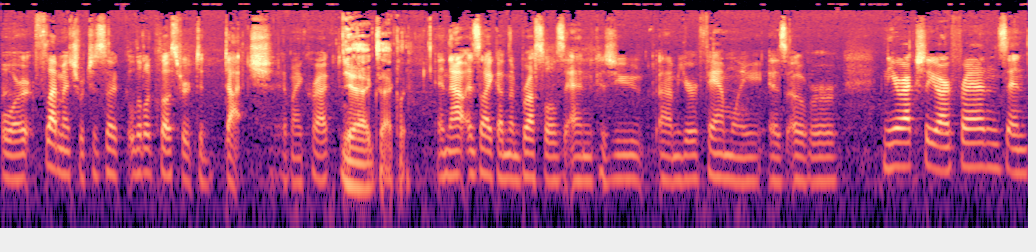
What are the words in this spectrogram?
or Flemish, which is a little closer to Dutch. Am I correct? yeah, exactly. and that is like on the Brussels end because you um, your family is over near actually our friends in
